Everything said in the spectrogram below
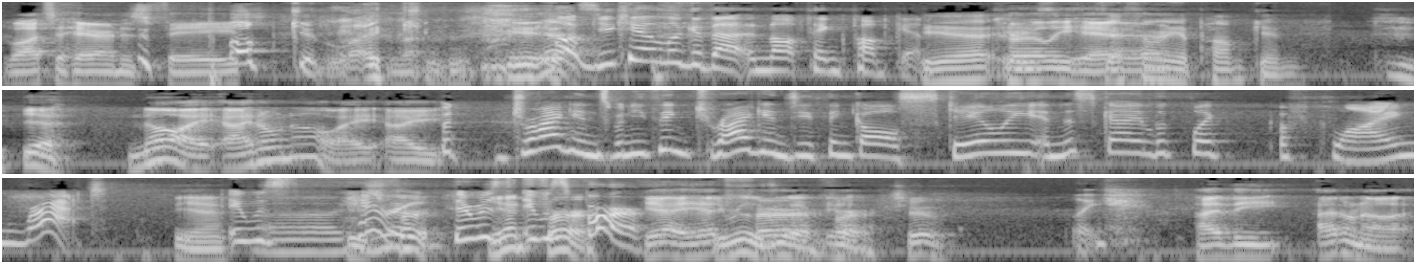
lots of hair in his face. Pumpkin like. Look, you can't look at that and not think pumpkin. Yeah, Curly he's hair. Definitely a pumpkin. yeah No, I, I don't know. I, I But dragons, when you think dragons, you think all scaly, and this guy looked like a flying rat. Yeah It was he's hairy. fur. There was He had it was fur. fur. yeah, he had He really fur. did have fur. Yeah, true. Like I the I don't know.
